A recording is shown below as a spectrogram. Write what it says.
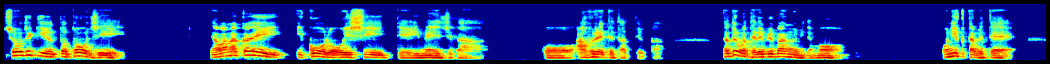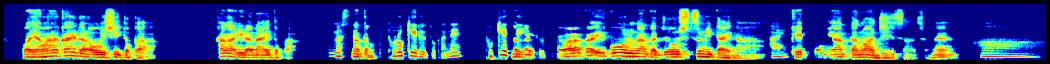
正直言うと当時、柔らかいイコール美味しいっていうイメージが、こう、溢れてたっていうか、例えばテレビ番組でも、お肉食べて、わ、柔らかいから美味しいとか、歯がいらないとか、ありますね。なんかととろけるとかね。溶けていくと柔かね、らかいイコールなんか上質みたいなはい。傾向にあったのは事実なんですよね。あ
